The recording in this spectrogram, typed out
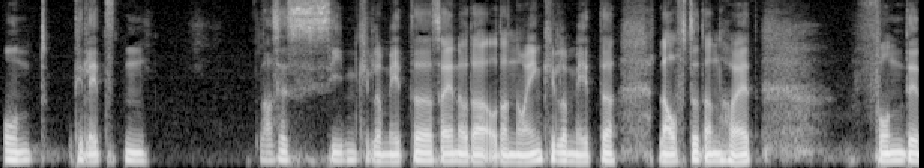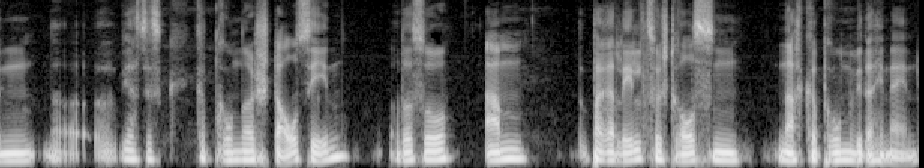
und die letzten lass es sieben Kilometer sein oder, oder neun Kilometer, laufst du dann halt von den, äh, wie heißt das, Kaprunner Stauseen oder so, am, parallel zur Straßen nach Kaprun wieder hinein.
